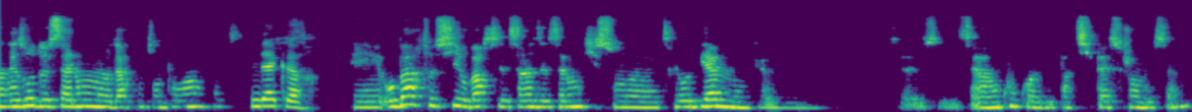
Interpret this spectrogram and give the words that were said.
un, réseau de salons d'art contemporain en fait. D'accord. Et au Bart aussi, au Bart, ça reste des salons qui sont euh, très haut de gamme, donc euh, ça a un coût quoi de participer à ce genre de salon.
